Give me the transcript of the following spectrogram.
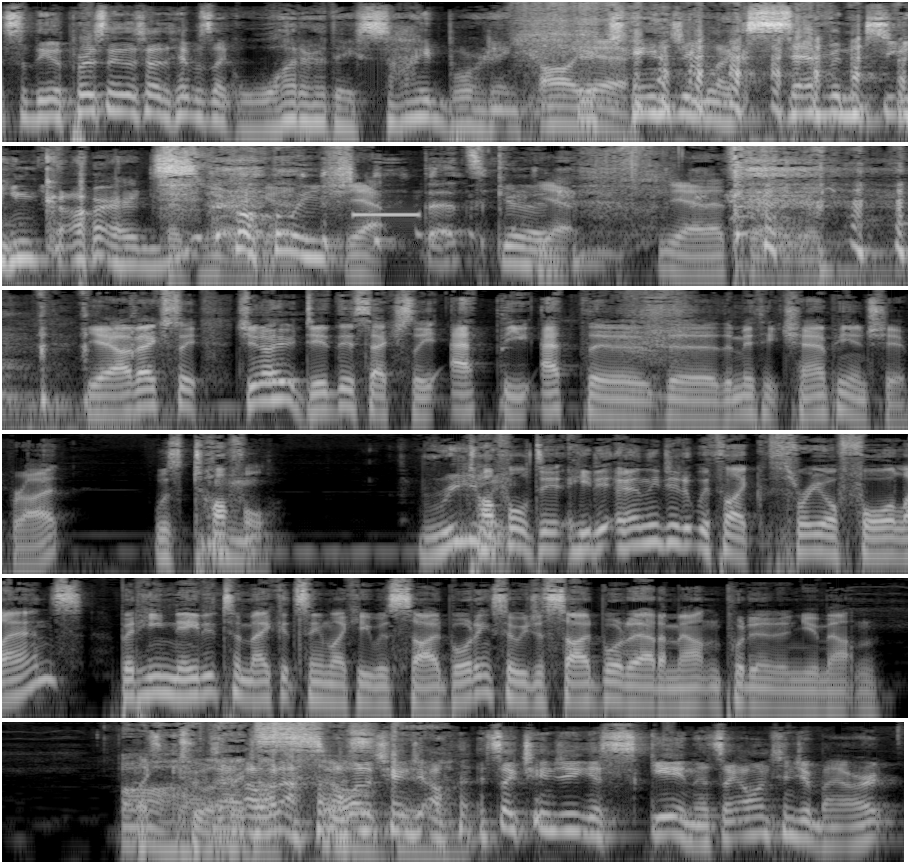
So the person on the other side of the table is like, "What are they sideboarding? Oh, They're changing like seventeen cards." Holy shit, Yeah. that's good. Yeah, yeah, that's really good. yeah, I've actually. Do you know who did this actually at the at the the, the Mythic Championship? Right, was Toffel. Mm. Really? Toffel did. He only did it with like three or four lands, but he needed to make it seem like he was sideboarding, so he just sideboarded out a mountain, put in a new mountain. Oh, two or three I want to. I so want to change. It. It's like changing a skin. It's like I want to change up my art.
